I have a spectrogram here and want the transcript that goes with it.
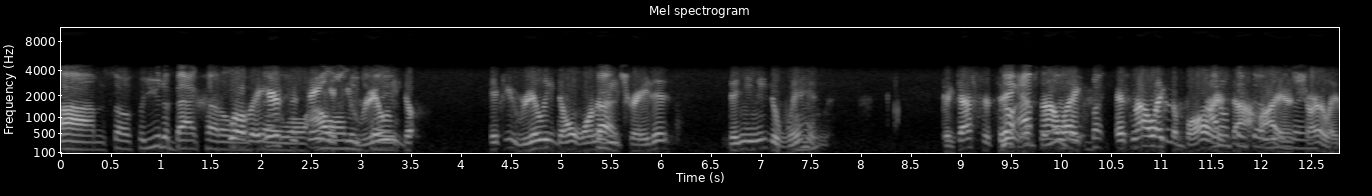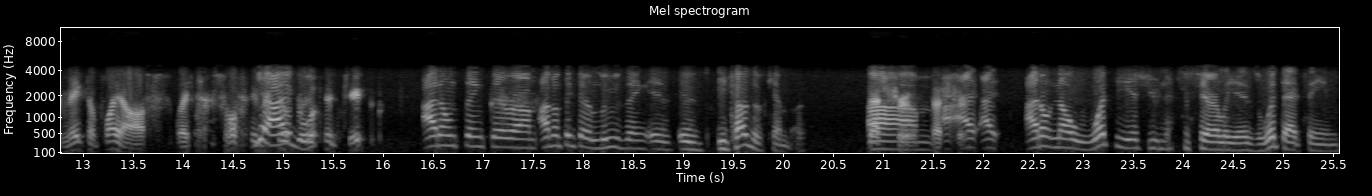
Um, so for you to backpedal, Well, but say, here's well, the thing: I'll if you really trade, don't, if you really don't want to be traded, then you need to win. Like that's the thing. No, it's not like but- it's not like the bar is that high in Charlotte. Make the playoffs. Like that's all they Yeah, I agree. do. I don't think they're um I don't think they're losing is is because of Kemba. That's um, true. That's true. I, I don't know what the issue necessarily is with that team,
